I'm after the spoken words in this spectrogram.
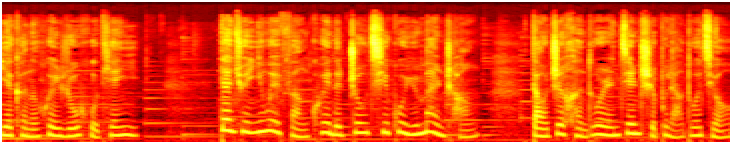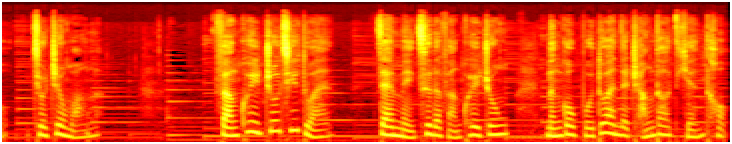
也可能会如虎添翼，但却因为反馈的周期过于漫长，导致很多人坚持不了多久就阵亡了。反馈周期短，在每次的反馈中。能够不断的尝到甜头，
